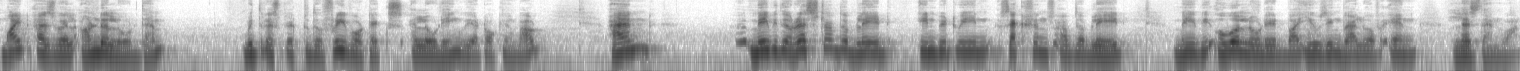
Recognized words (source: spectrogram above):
might as well underload them. With respect to the free vortex loading we are talking about and maybe the rest of the blade in between sections of the blade may be overloaded by using value of n less than 1.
